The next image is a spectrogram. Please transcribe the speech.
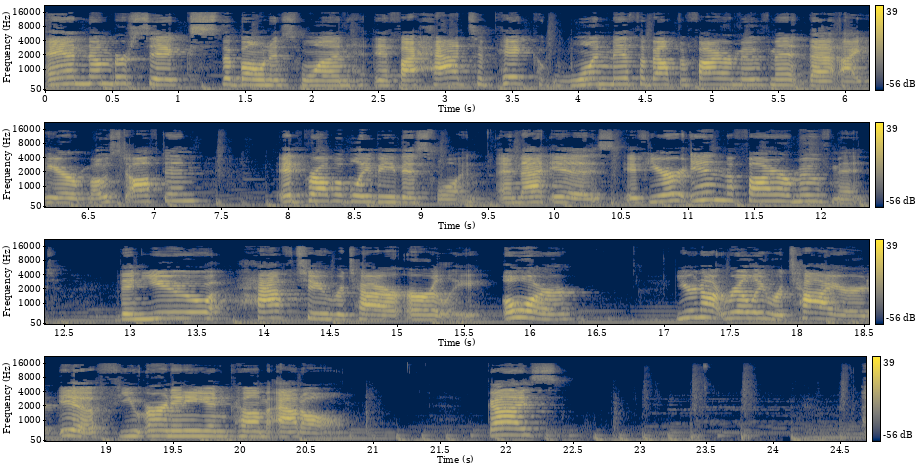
And number six, the bonus one. If I had to pick one myth about the fire movement that I hear most often, It'd probably be this one, and that is, if you're in the fire movement, then you have to retire early, or you're not really retired if you earn any income at all. Guys,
